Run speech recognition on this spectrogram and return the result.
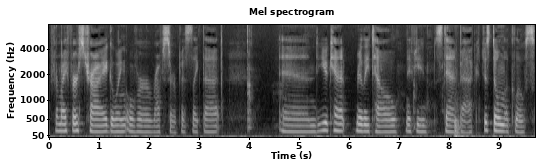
for my first try going over a rough surface like that and you can't really tell if you stand back. Just don't look close.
